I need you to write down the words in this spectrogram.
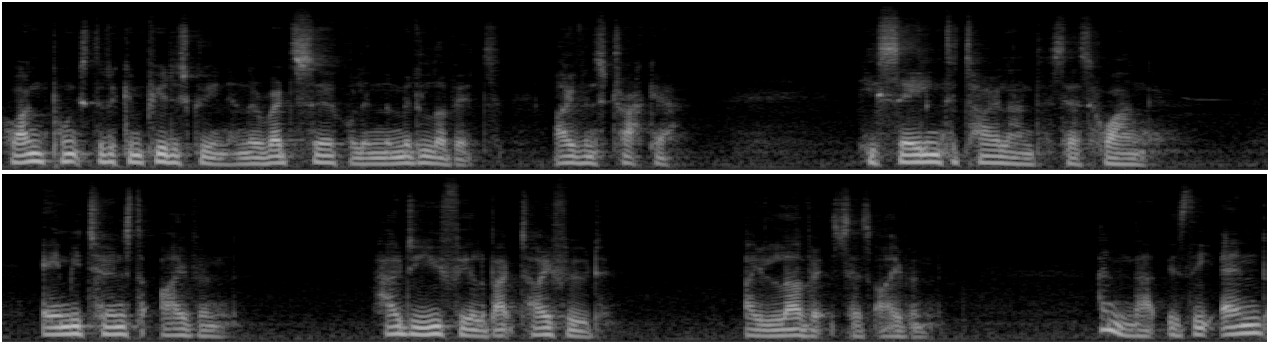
Huang points to the computer screen and the red circle in the middle of it, Ivan's tracker. He's sailing to Thailand, says Huang. Amy turns to Ivan. How do you feel about Thai food? I love it, says Ivan. And that is the end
